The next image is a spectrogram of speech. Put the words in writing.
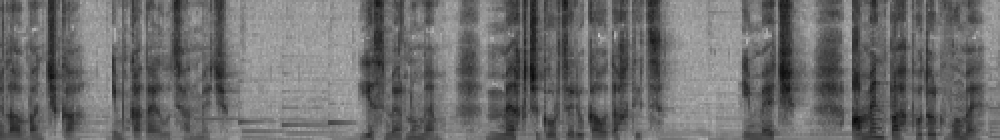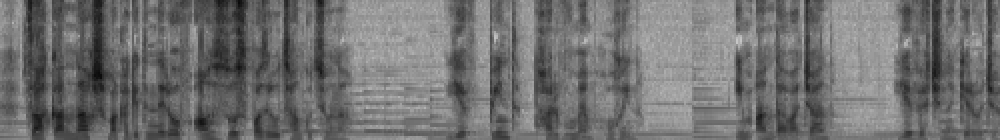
մի լավ բան չկա իմ կատարելության մեջ։ Ես մեռնում եմ մեղք չգործելու կաուտախտից։ Իմ մեջ ամեն պահ փոթորկվում է ցաղկաննախշ մարգագետիններով անզուս վազելու ցանկությունը եւ պինդ փարվում եմ հողին իմ անդավաճան եւ վերջին ընկերոջը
